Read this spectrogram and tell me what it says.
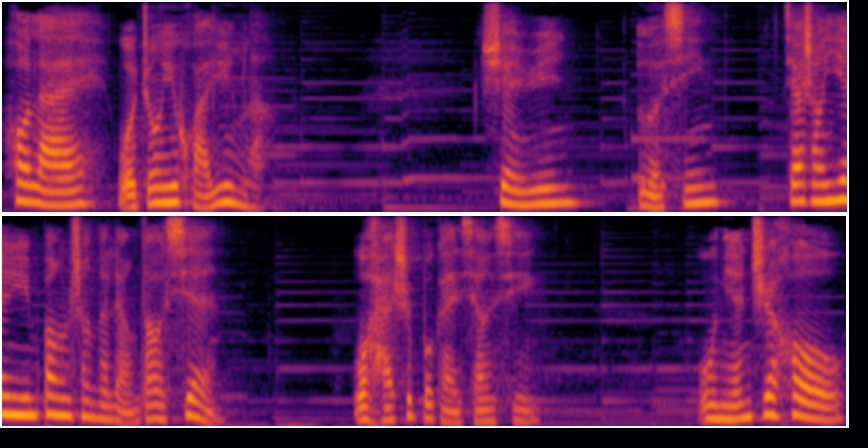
后来我终于怀孕了，眩晕、恶心，加上验孕棒上的两道线，我还是不敢相信。五年之后，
